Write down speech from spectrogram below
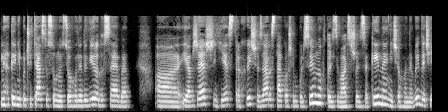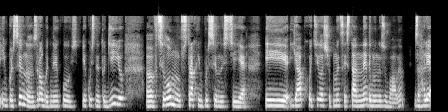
негативні почуття стосовно цього, недовіра до себе. А, І а вже ж є страхи, що зараз також імпульсивно хтось з вас щось закине, нічого не вийде, чи імпульсивно зробить на якусь якусь не ту дію. В цілому страх імпульсивності є. І я б хотіла, щоб ми цей стан не демонізували. Взагалі,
